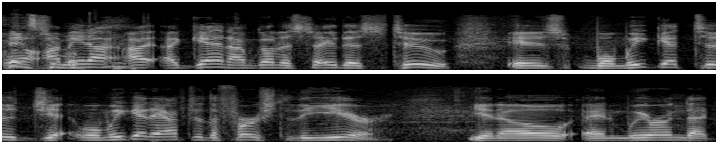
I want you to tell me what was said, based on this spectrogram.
well, I mean, I, I, again, I'm going to say this too: is when we get to when we get after the first of the year, you know, and we're in that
